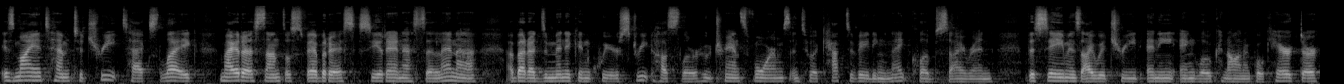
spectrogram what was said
is my attempt to treat texts like Mayra Santos Febres' Sirena Selena, about a Dominican queer street hustler who transforms into a captivating nightclub siren, the same as I would treat any Anglo canonical character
